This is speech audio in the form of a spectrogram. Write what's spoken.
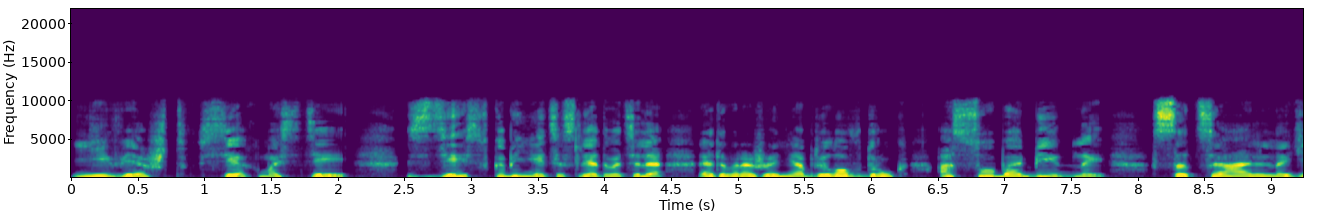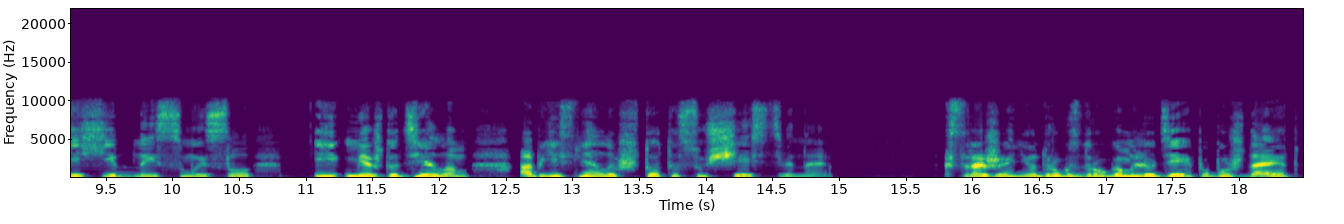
невежд всех мастей. Здесь, в кабинете следователя, это выражение обрело вдруг особо обидный, социально-ехидный смысл и между делом объясняло что-то существенное. К сражению друг с другом людей побуждает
